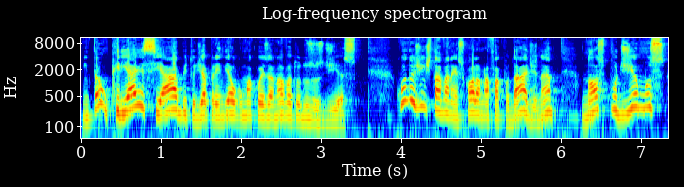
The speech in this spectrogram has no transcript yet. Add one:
Então, criar esse hábito de aprender alguma coisa nova todos os dias. Quando a gente estava na escola, na faculdade, né, nós podíamos,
